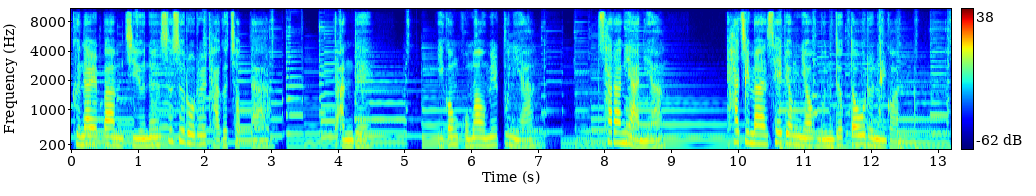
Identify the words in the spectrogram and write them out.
그날 밤 지은은 스스로를 다그쳤다. 안 돼. 이건 고마움일 뿐이야. 사랑이 아니야. 하지만 새벽녘 문득 떠오르는 건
